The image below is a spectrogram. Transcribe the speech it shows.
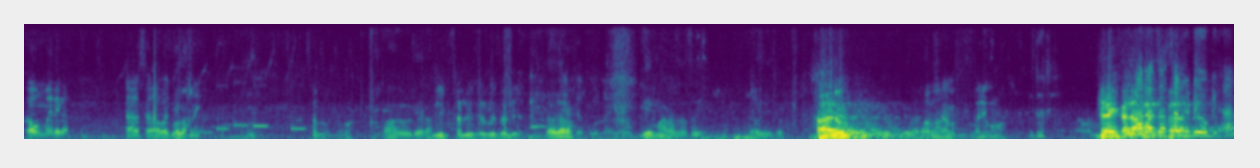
काऊन माहिती का? हा सर आवाज येत नाही. नीट चालू आहे, सगळं चालू आहे. दादा ते बोलायचं. घे महाराजाचं हॅलो. जय महाराजाचा कलावंत व्हिडिओ घ्या.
